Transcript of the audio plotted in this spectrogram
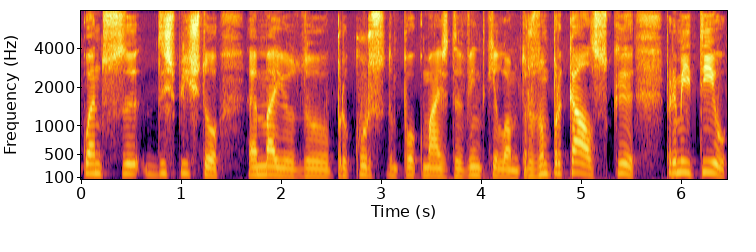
quando se despistou a meio do percurso de pouco mais de 20 km. Um percalço que permitiu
